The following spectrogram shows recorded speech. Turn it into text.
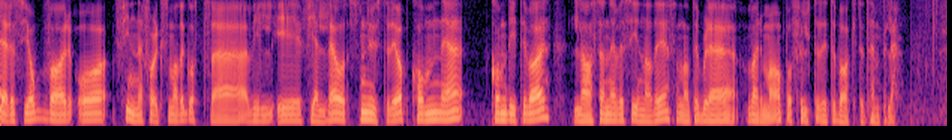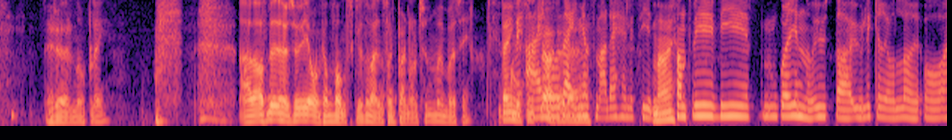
Deres jobb var å finne folk som hadde gått seg vill i fjellet, og snuste de opp, kom ned, kom dit de var, la seg ned ved siden av de, sånn at de ble varma opp, og fulgte de tilbake til tempelet. Rørende opplegg. Nei, det- altså, det høres jo i overkant vanskelig ut å være en Sankt Bernhardshund, må jeg bare si. Det er ingen som er jo, klarer det er ingen som er det hele tiden. Sant? Vi, vi går inn og ut av ulike roller og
